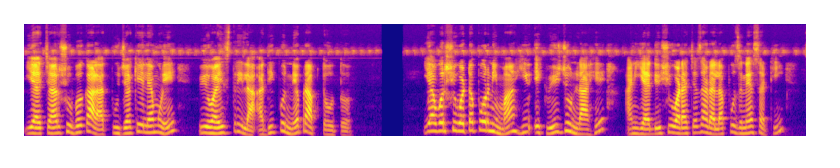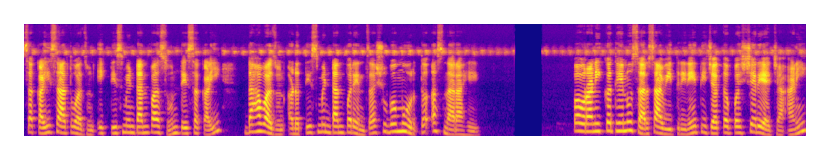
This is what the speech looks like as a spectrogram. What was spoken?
या चार शुभ काळात पूजा केल्यामुळे विवाहित स्त्रीला अधिक पुण्य प्राप्त होतं. यावर्षी वटपौर्णिमा ही एकवीस जूनला आहे आणि या दिवशी वडाच्या झाडाला पूजण्यासाठी सकाळी सात वाजून एकतीस मिनिटांपासून ते सकाळी दहा वाजून अडतीस मिनिटांपर्यंतचा शुभ मुहूर्त असणार आहे. पौराणिक कथेनुसार सावित्रीने तिच्या तपश्चर्याच्या आणि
